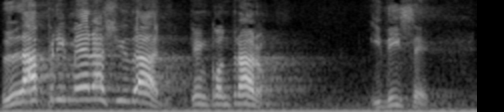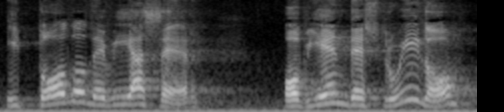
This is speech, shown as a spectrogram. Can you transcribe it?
La primera ciudad que encontraron. Y dice, y todo debía ser o bien destruido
